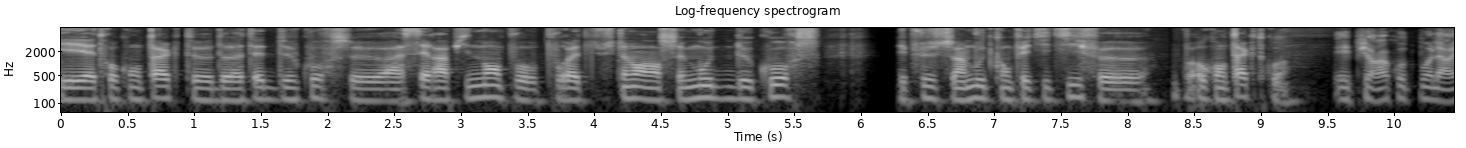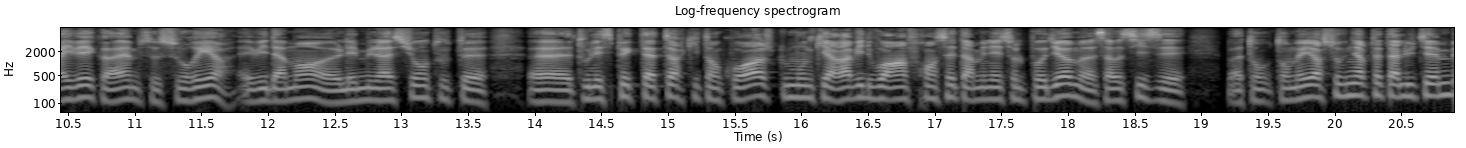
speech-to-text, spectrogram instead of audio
et être au contact de la tête de course euh, assez rapidement pour, pour être justement dans ce mood de course et plus un mood compétitif euh, au contact quoi. Et puis raconte-moi l'arrivée quand même, ce sourire, évidemment, euh, l'émulation, toutes, euh, euh, tous les spectateurs qui t'encouragent, tout le monde qui est ravi de voir un Français terminer sur le podium, ça aussi c'est bah, ton, ton meilleur souvenir peut-être à l'UTMB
